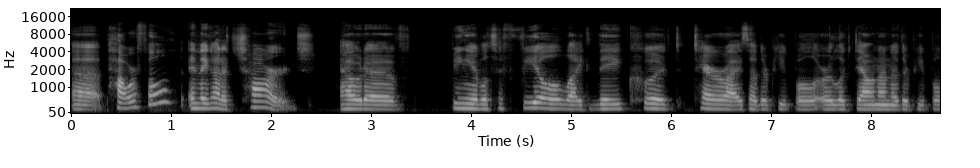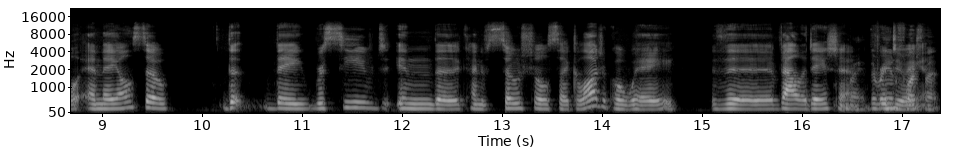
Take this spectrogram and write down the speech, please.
uh, powerful, and they got a charge out of being able to feel like they could terrorize other people or look down on other people. And they also that they received in the kind of social psychological way the validation right, the reinforcement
